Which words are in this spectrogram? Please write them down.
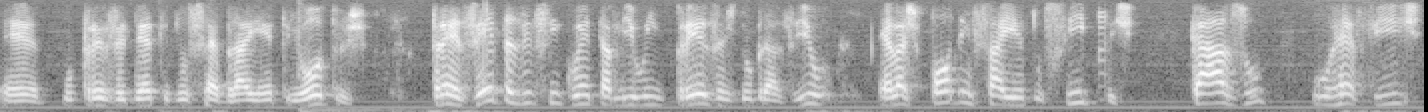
eh, o presidente do SEBRAE, entre outros, 350 mil empresas do Brasil, elas podem sair do simples caso o refis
